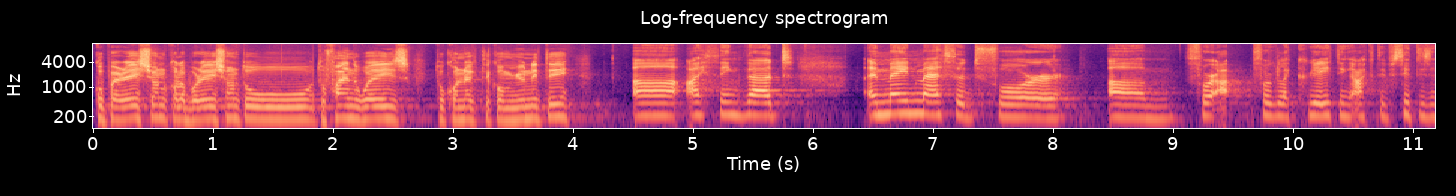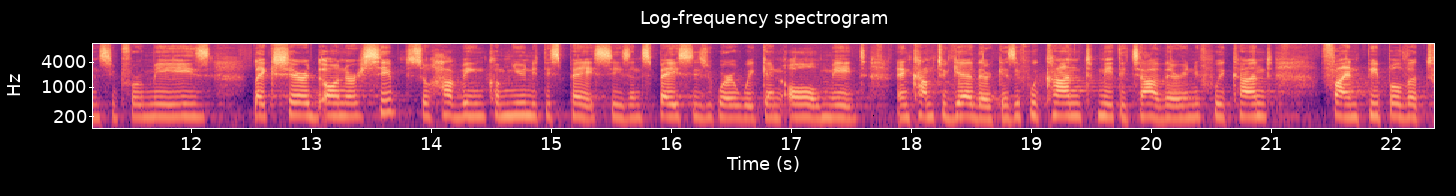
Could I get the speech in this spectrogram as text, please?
cooperation, collaboration, to, to find ways to connect the community uh, Uh, I think that a main method for um, for, uh, for like creating active citizenship for me is like shared ownership. So having community spaces and spaces where we can all meet and come together. Because if we can't meet each other and if we can't find people that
